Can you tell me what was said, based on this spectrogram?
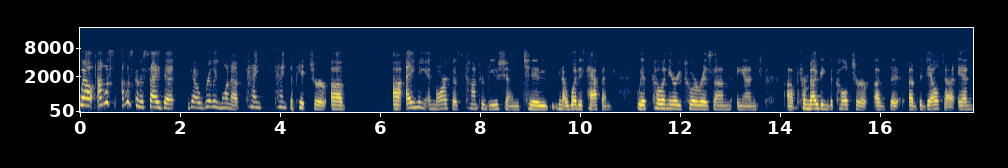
Well, I was I was going to say that you know really want to paint paint the picture of uh, Amy and Martha's contribution to you know what has happened with culinary tourism and uh, promoting the culture of the of the Delta. And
